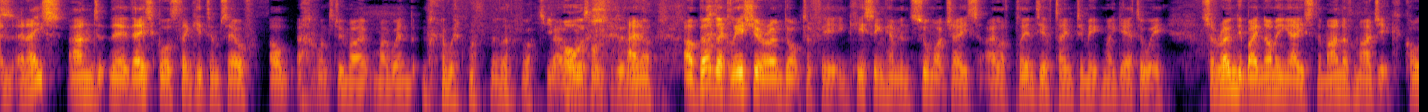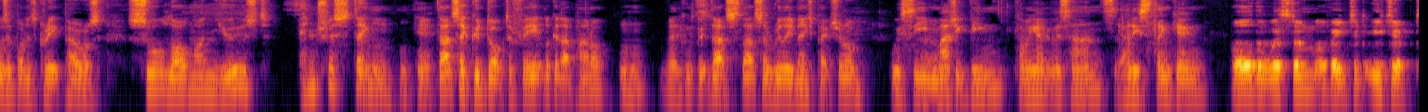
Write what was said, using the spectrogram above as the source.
in, in ice, and the, the icicle is thinking to himself, "I'll I want to do my my wind my Windmill Miller voice. You I always want to do that. I know. I'll build a glacier around Doctor Fate, encasing him in so much ice, I'll have plenty of time to make my getaway. Surrounded by numbing ice, the man of magic calls upon his great powers, so long unused. Interesting. Hmm, okay. That's a good Doctor Fate. Look at that panel. hmm Very good. That's that's a really nice picture of him. we see magic beam coming out of his hands, and he's thinking, All the wisdom of ancient Egypt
